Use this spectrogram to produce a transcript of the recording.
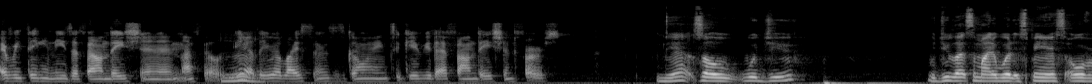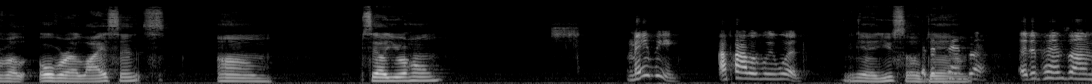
everything needs a foundation and i feel mm. yeah your license is going to give you that foundation first yeah so would you would you let somebody with experience over a, over a license um sell your home maybe i probably would yeah you so it damn depends on, it depends on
